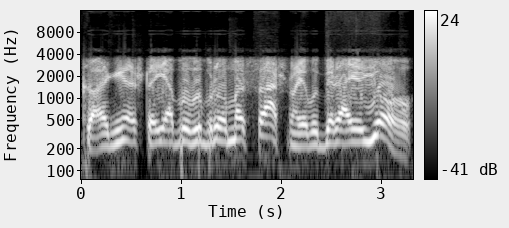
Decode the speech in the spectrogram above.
Конечно, я бы выбрал массаж, но я выбираю йогу.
